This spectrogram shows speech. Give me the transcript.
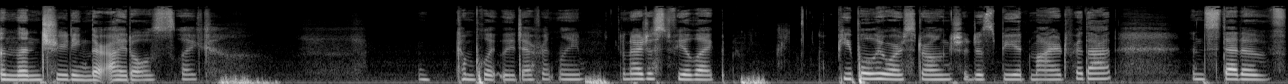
and then treating their idols like completely differently. And I just feel like people who are strong should just be admired for that instead of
